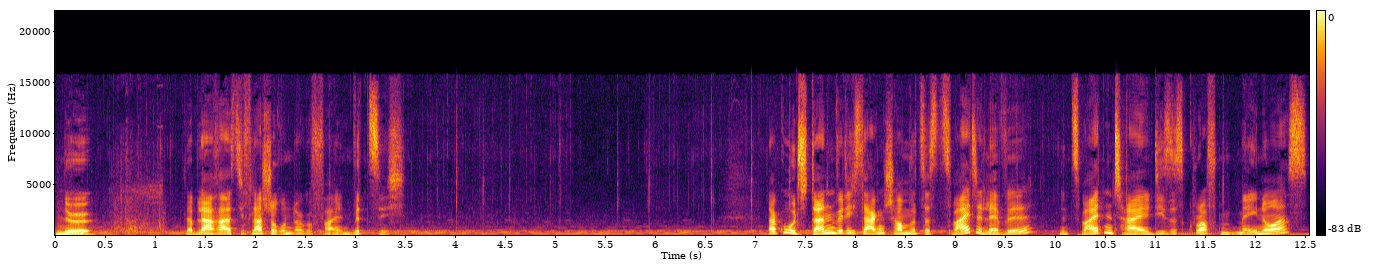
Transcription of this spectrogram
Nö. Der Lara ist die Flasche runtergefallen. Witzig. Na gut, dann würde ich sagen, schauen wir uns das zweite Level, den zweiten Teil dieses Croft Manors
